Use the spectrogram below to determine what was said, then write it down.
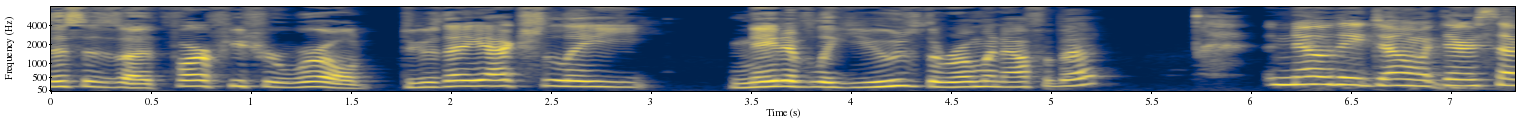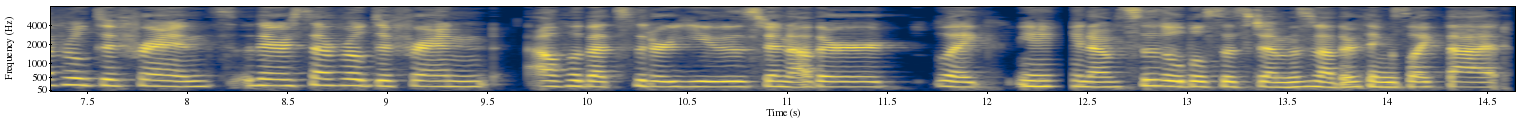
this is a far future world do they actually natively use the roman alphabet No, they don't. There are several different there are several different alphabets that are used in other like you know syllable systems and other things like that.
